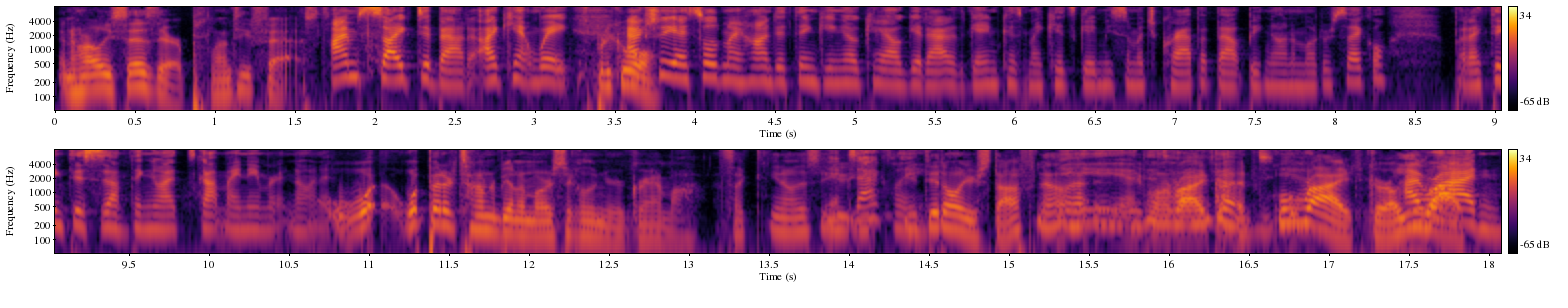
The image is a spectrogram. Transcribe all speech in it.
And Harley says they are plenty fast. I'm psyched about it. I can't wait. pretty cool. Actually, I sold my Honda thinking, okay, I'll get out of the game because my kids gave me so much crap about being on a motorcycle. But I think this is something that's got my name written on it. What what better time to be on a motorcycle than your grandma? It's like you know, this, you- you, Exactly. You, did all your stuff. Now Yeah, uh, yeah, yeah, you want to ride? Good. We'll yeah. ride, girl. You I ride. riding.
